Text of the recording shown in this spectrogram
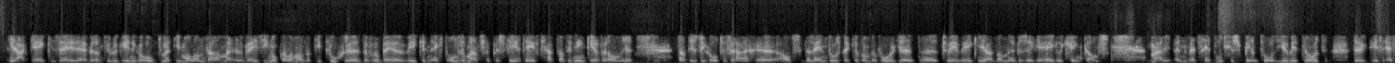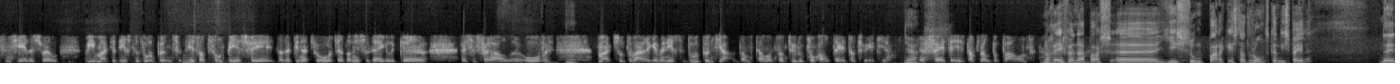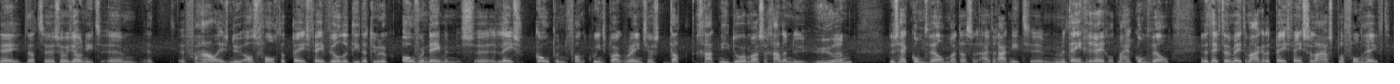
Ja, kijk, zij hebben natuurlijk enige hoop met die Malanda, maar wij zien ook allemaal dat die ploeg eh, de voorbije weken echt ondermaats gepresteerd heeft. Gaat dat in één keer veranderen? Dat is de grote vraag. Eh, als ze de lijn doortrekken van de vorige eh, twee weken, ja, dan hebben ze eigenlijk geen kans. Maar een wedstrijd moet gespeeld worden. Je weet nooit. De is essentieel is wel, wie maakt het eerste doelpunt? Is dat van PSV? Dat heb je net gehoord. Ja, dan is het eigenlijk is het verhaal eh, over. Maakt Zultuarigen een eerste doelpunt? Ja, dan kan het natuurlijk nog altijd, dat weet je. Ja. In feite is dat wel bepalend. Nog even naar Bas. Uh, Jisung Park, is dat rond? Kan die spelen? Nee, nee, dat uh, sowieso niet. Um, het verhaal is nu als volgt dat PSV wilde die natuurlijk overnemen, uh, lees kopen van Queen's Park Rangers. Dat gaat niet door, maar ze gaan hem nu huren. Dus hij komt wel, maar dat is uiteraard niet uh, meteen geregeld. Maar hij komt wel. En dat heeft ermee te maken dat PSV een salarisplafond heeft.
